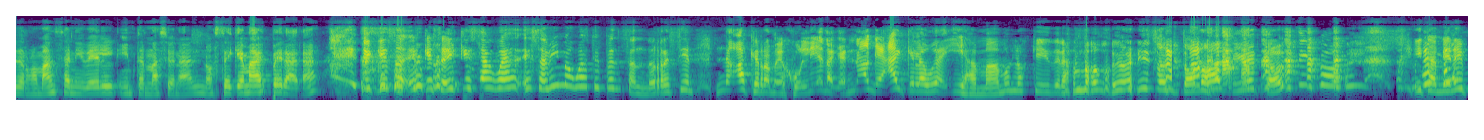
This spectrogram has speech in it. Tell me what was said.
de romance a nivel internacional, no sé qué más esperar, ¿ah? Es que, eso, es que sabéis que esa wea, esa misma wea estoy pensando recién. No, que Romeo y Julieta, que no, que ay, que la wea. Y amamos los K-dramas, weón, y son todos así de tóxicos. Y también, hay,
